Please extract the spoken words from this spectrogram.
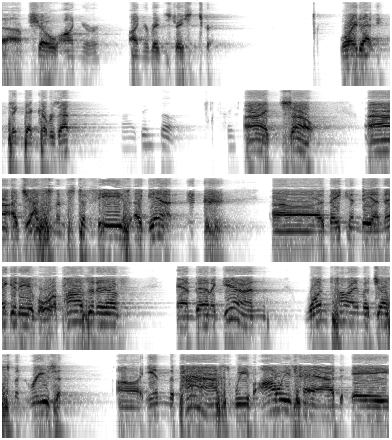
uh, show on your on your registration screen. Lloyd, I think that covers that. I think so. All right, so uh, adjustments to fees again. Uh, they can be a negative or a positive, and then again, one-time adjustment reason. Uh, in the past, we've always had a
